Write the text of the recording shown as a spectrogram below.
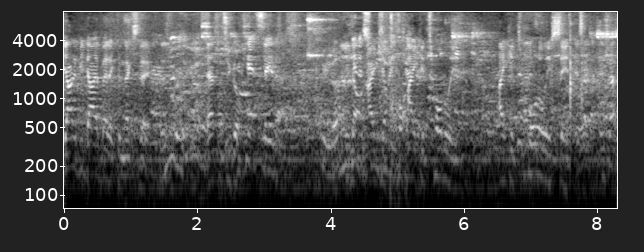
gotta be diabetic the next day. That's what you go. for. Can't say that. No, I can, to- I can totally, I can totally say. Is that? Is that?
